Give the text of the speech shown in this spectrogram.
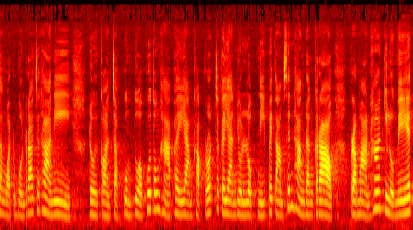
จังหวัดอุบลราชธานี โดยก่อนจับกลุ่มตัวผู้ต้องหาพยายามขับรถจักรยานยนต์หลบหนีไปตามเส้นทางดังกล่าว ประมาณ 5 กิโลเมตร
